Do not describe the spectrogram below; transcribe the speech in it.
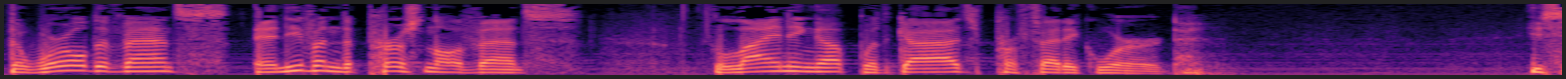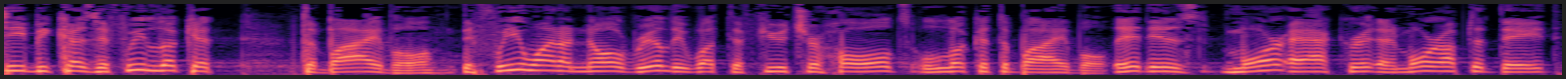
the world events, and even the personal events lining up with God's prophetic word? You see, because if we look at the Bible, if we want to know really what the future holds, look at the Bible. It is more accurate and more up to date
